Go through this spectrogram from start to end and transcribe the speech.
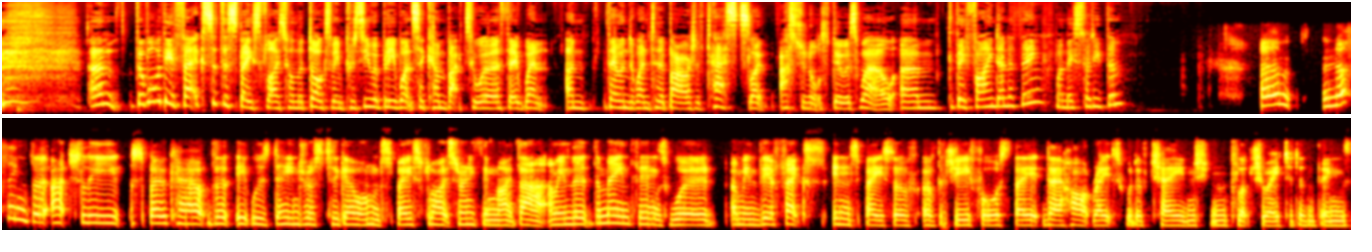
Um, but what were the effects of the space flight on the dogs? I mean, presumably once they come back to Earth, they went and they underwent a barrage of tests like astronauts do as well. Um, did they find anything when they studied them? Um, nothing that actually spoke out that it was dangerous to go on space flights or anything like that. I mean, the, the main things were, I mean, the effects in space of, of the G force, they their heart rates would have changed and fluctuated and things.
